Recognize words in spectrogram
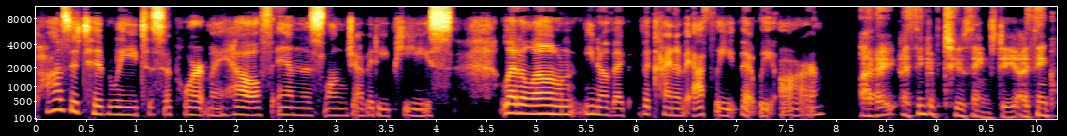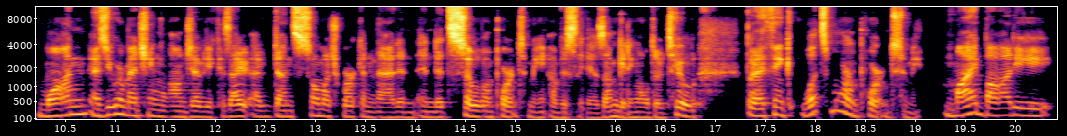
positively to support my health and this longevity piece, let alone, you know, the the kind of athlete that we are. I, I think of two things, Dee. I think one, as you were mentioning longevity, because I've done so much work in that and, and it's so important to me, obviously, as I'm getting older too. But I think what's more important to me, my body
